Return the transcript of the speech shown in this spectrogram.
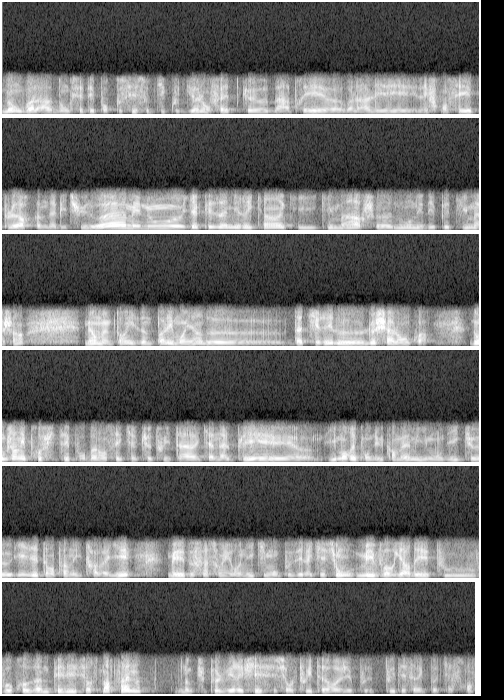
Donc voilà, donc c'était pour pousser ce petit coup de gueule en fait que bah après euh, voilà les, les Français pleurent comme d'habitude. Ouais mais nous il y a que les Américains qui, qui marchent, nous on est des petits machin. Mais en même temps ils se donnent pas les moyens de d'attirer le, le chaland quoi. Donc j'en ai profité pour balancer quelques tweets à Canal Play et euh, ils m'ont répondu quand même, ils m'ont dit qu'ils étaient en train d'y travailler, mais de façon ironique, ils m'ont posé la question "Mais vous regardez tous vos programmes télé sur smartphone? Donc tu peux le vérifier, c'est sur le Twitter, j'ai tweeté ça avec Podcast France.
